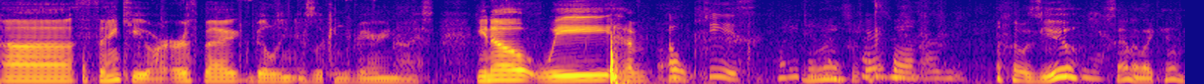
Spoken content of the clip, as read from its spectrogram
Uh, thank you. Our earth bag building is looking very nice. You know, we have. Oh, jeez. What are you doing? What is it? Careful. that was you. Yeah. Sounded like him.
